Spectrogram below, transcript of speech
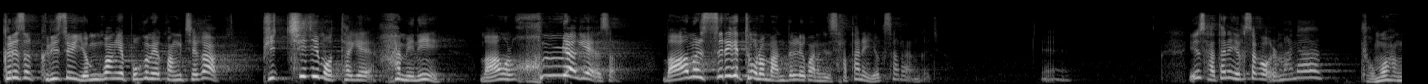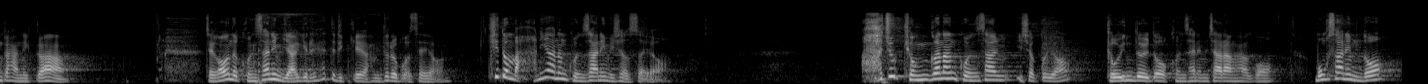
그래서 그리스도의 영광의 복음의 광채가 비치지 못하게 하면이 마음을 혼미하게 해서 마음을 쓰레기통으로 만들려고 하는 게 사탄의 역사라는 거죠. 예. 이 사탄의 역사가 얼마나 교모한가 하니까 제가 오늘 권사님 이야기를 해드릴게요. 한번 들어보세요. 기도 많이 하는 권사님이셨어요. 아주 경건한 권사님이셨고요. 교인들도 권사님 자랑하고 목사님도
